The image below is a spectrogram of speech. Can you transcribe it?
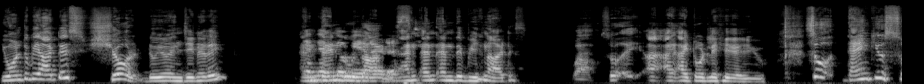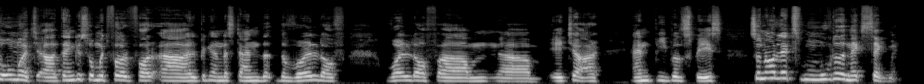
You want to be artist? Sure, do your engineering, and, and then, then do that, and and and they be an artist. Wow. So I, I, I, totally hear you. So thank you so much. Uh, thank you so much for for uh, helping understand the, the world of world of um, uh, HR and people space. So now let's move to the next segment,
